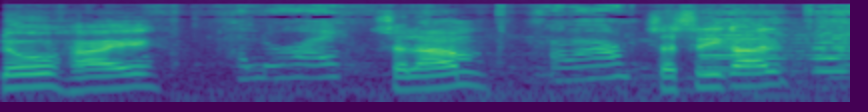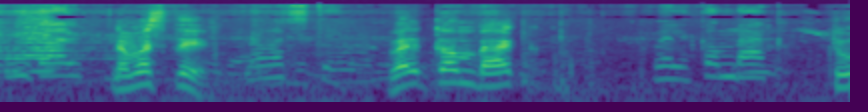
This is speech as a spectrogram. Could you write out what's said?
हेलो हाय हेलो हाय सलाम सलाम सत श्रीकाल नमस्ते नमस्ते welcome back welcome back to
